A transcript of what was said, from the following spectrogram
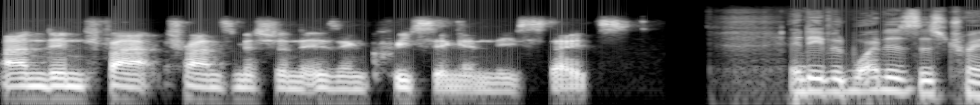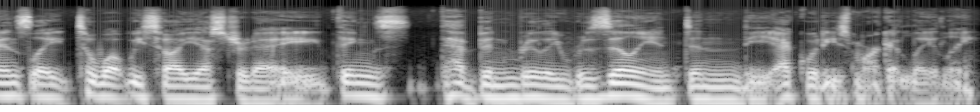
And in fact, transmission is increasing in these states. And David, why does this translate to what we saw yesterday? Things have been really resilient in the equities market lately.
